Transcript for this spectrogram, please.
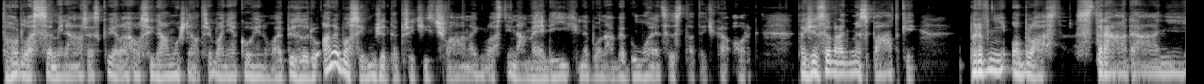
tohohle semináře skvělého si dá možná třeba nějakou jinou epizodu, anebo si můžete přečíst článek vlastně na médiích nebo na webu mojecesta.org. Takže se vraťme zpátky. První oblast strádání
